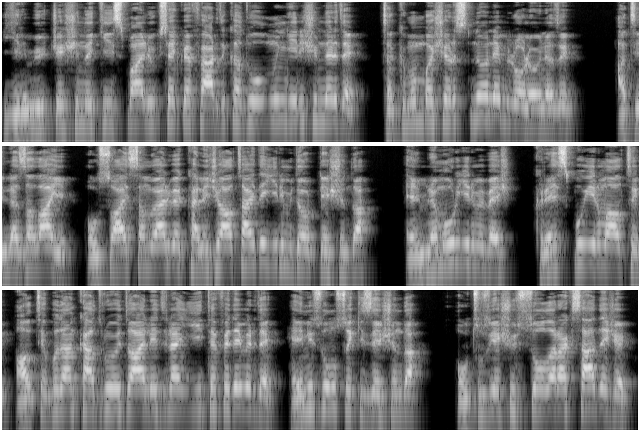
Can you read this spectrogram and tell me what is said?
23 yaşındaki İsmail Yüksek ve Ferdi Kadıoğlu'nun gelişimleri de takımın başarısında önemli rol oynadı. Atilla Zalai, Osay Samuel ve kaleci Altay da 24 yaşında. Emre Mor 25, Crespo 26, altyapıdan kadroya dahil edilen Yiğit Efe Demir de henüz 18 yaşında. 30 yaş üstü olarak sadece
